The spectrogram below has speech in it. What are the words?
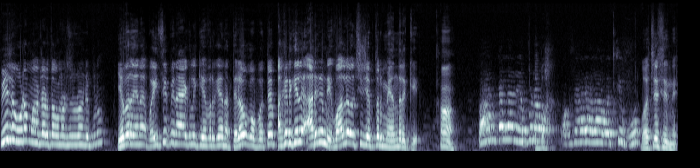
వీళ్ళు కూడా మాట్లాడుతూ ఉన్నారు చూడండి ఇప్పుడు. ఎవరైనా వైసీపీ నాయకులకి ఎవరికైనా తెలియకపోతే అక్కడికి వెళ్ళి అడగండి. వాళ్ళే వచ్చి చెప్తారు మీ అందరికీ. ఆ, పవన్ కళ్యాణ్ ఎప్పుడో ఒకసారి అలా వచ్చి ఊ- వచ్చేసింది.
